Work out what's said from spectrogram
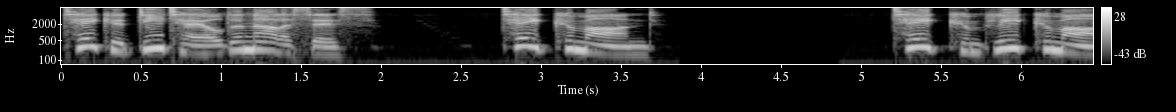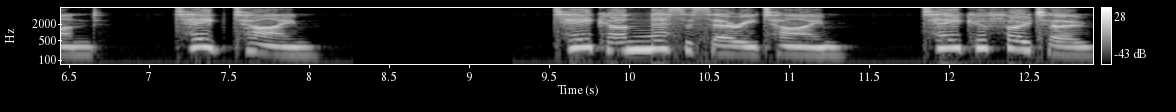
Take a detailed analysis. Take command. Take complete command. Take time. Take unnecessary time. Take a photo.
